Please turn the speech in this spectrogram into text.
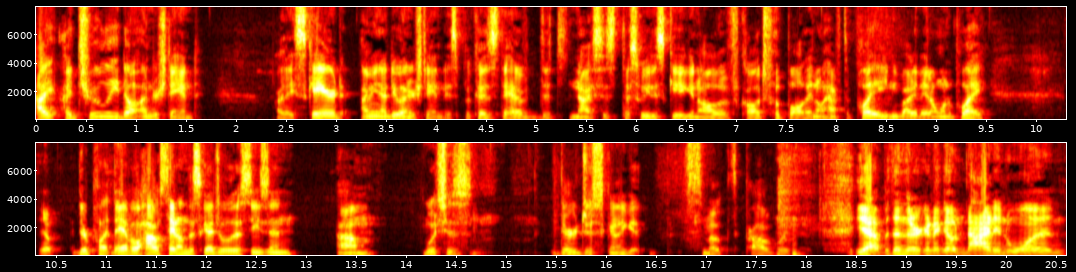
I I truly don't understand. Are they scared? I mean, I do understand. It's because they have the nicest, the sweetest gig in all of college football. They don't have to play anybody they don't want to play. Yep. They're play, They have Ohio State on the schedule this season, um, which is they're just gonna get smoked probably. Yeah, but then they're gonna go nine and one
